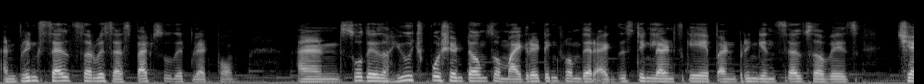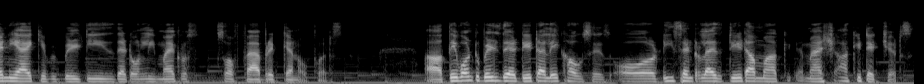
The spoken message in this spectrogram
and bring self service aspects to their platform. And so there's a huge push in terms of migrating from their existing landscape and bring in self service, Gen AI capabilities that only Microsoft Fabric can offer. Uh, they want to build their data lakehouses or decentralized data mesh architectures.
